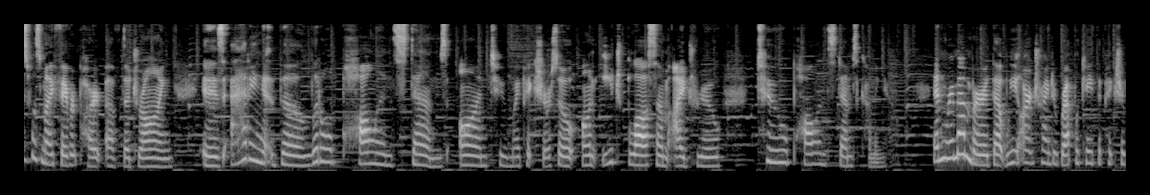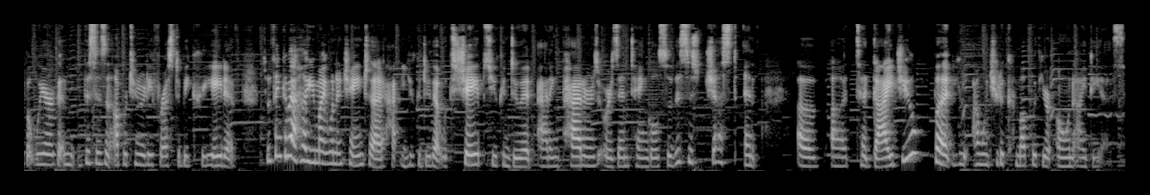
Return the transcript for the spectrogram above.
This was my favorite part of the drawing is adding the little pollen stems onto my picture. So on each blossom I drew two pollen stems coming out. And remember that we aren't trying to replicate the picture, but we are this is an opportunity for us to be creative. So think about how you might want to change that. You could do that with shapes, you can do it adding patterns or Zentangles. So this is just an uh, uh, to guide you, but you, I want you to come up with your own ideas.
